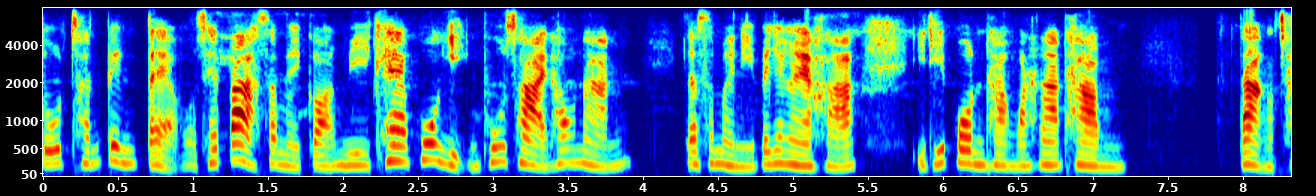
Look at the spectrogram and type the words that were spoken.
ตุ๊ดฉันเป็นแต๋วใช่ปะสมัยก่อนมีแค่ผู้หญิงผู้ชายเท่านั้น แต่สมัยนี้เป็นยังไงคะ อิทธิพลทางวัฒนธรรม ต่างช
